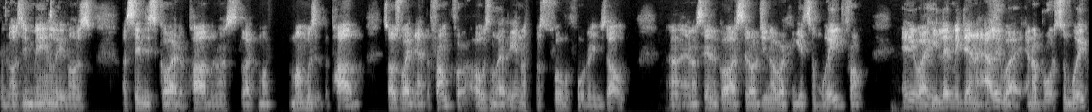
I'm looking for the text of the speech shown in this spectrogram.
and I was in Manly, and I was I seen this guy at a pub, and I was like, my mum was at the pub, so I was waiting out the front for her. I wasn't allowed in. I was twelve or fourteen years old, uh, and I seen a guy. I said, "Oh, do you know where I can get some weed from?" Anyway, he led me down an alleyway, and I brought some weed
